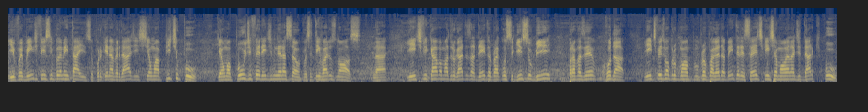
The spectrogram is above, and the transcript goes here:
E foi bem difícil implementar isso, porque na verdade a gente tinha uma P2 Pool, que é uma pool diferente de mineração, que você tem vários nós, né? E a gente ficava madrugadas adentro para conseguir subir para fazer rodar. E a gente fez uma, uma, propaganda bem interessante que a gente chamou ela de Dark Pool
